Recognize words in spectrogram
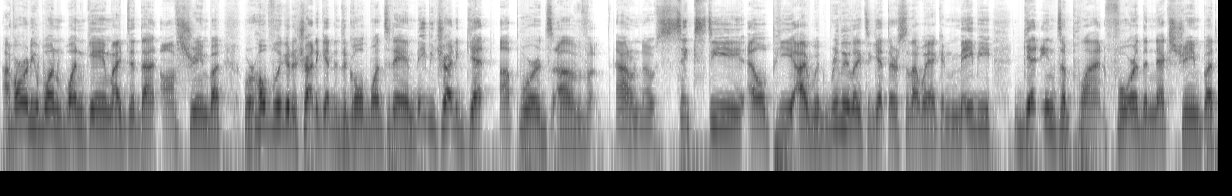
I've already won one game, I did that off stream, but we're hopefully going to try to get into Gold 1 today and maybe try to get upwards of, I don't know, 60 LP. I would really like to get there so that way I can maybe get into Plat for the next stream, but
